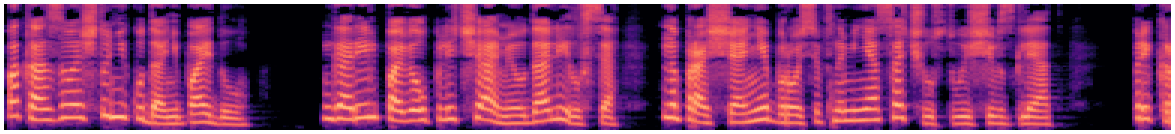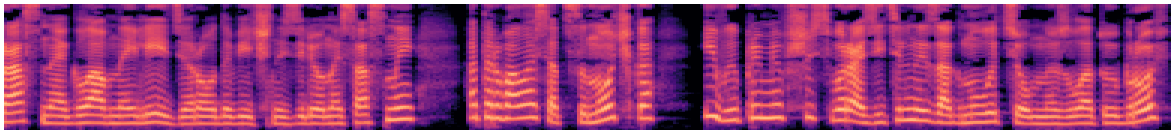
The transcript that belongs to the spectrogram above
показывая, что никуда не пойду. Гориль повел плечами удалился, на прощание бросив на меня сочувствующий взгляд. Прекрасная главная леди рода Вечной Зеленой Сосны оторвалась от сыночка и, выпрямившись, выразительно изогнула темную золотую бровь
